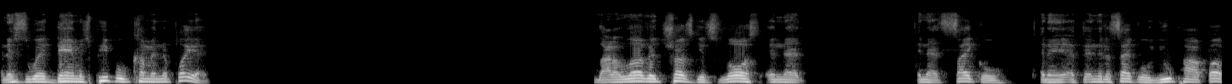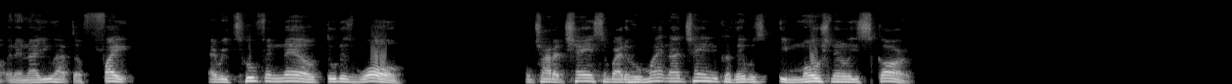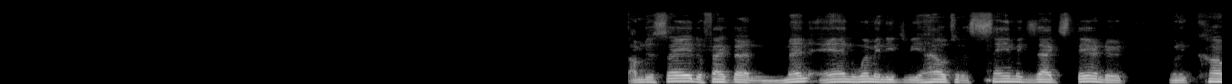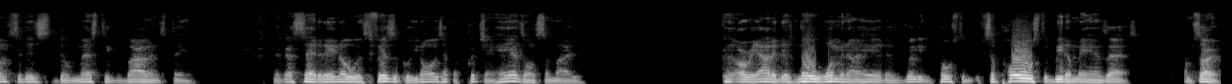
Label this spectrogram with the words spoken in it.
And this is where damaged people come into play at. A lot of love and trust gets lost in that in that cycle. And then at the end of the cycle, you pop up, and then now you have to fight every tooth and nail through this wall and try to change somebody who might not change because they was emotionally scarred. I'm just saying the fact that men and women need to be held to the same exact standard when it comes to this domestic violence thing. Like I said, it ain't always physical. You don't always have to put your hands on somebody. Because in reality, there's no woman out here that's really supposed to supposed to beat a man's ass. I'm sorry.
